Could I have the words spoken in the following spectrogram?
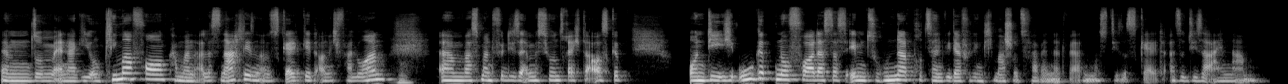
in so einem Energie- und Klimafonds, kann man alles nachlesen, also das Geld geht auch nicht verloren, mhm. ähm, was man für diese Emissionsrechte ausgibt. Und die EU gibt nur vor, dass das eben zu 100 Prozent wieder für den Klimaschutz verwendet werden muss, dieses Geld, also diese Einnahmen.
